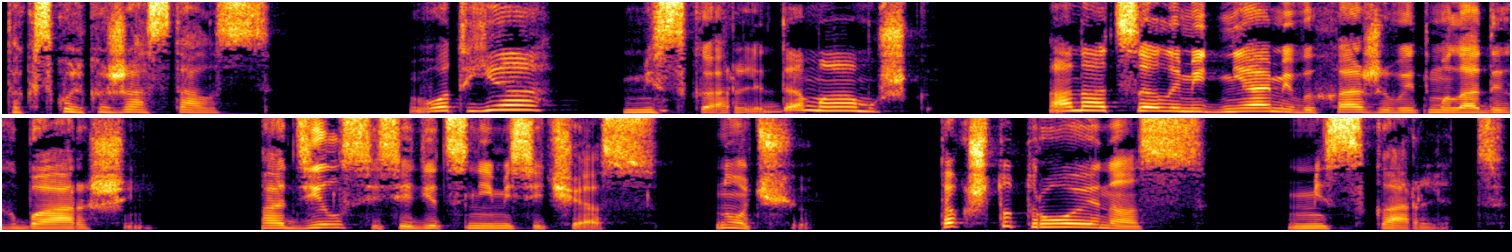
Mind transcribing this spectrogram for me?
Так сколько же осталось? Вот я, мисс Карлетт, да мамушка. Она целыми днями выхаживает молодых барышень. А сидит с ними сейчас, ночью. Так что трое нас, мисс Скарлетт.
